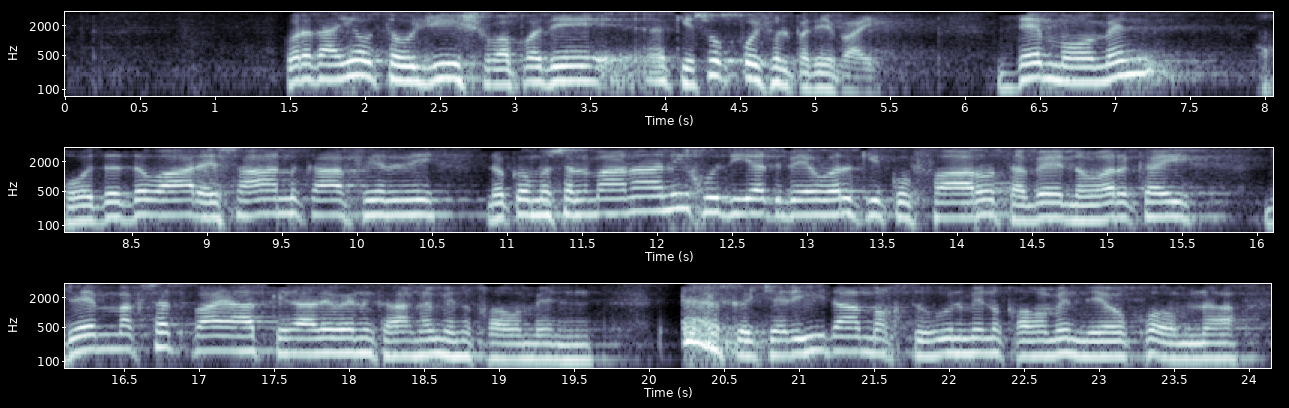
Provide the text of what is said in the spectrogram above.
وردا یو توجیه شو په دې کې څوک پوښل په دې پای د مؤمن خود د وارثان کافر دی نو کو مسلمانانی خودیت به ور کی کفارو تبه نور کوي دویم مقصد پایات کې راځي وین کان من قومن کچریوی دا مقتول من قومن یو قومنا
